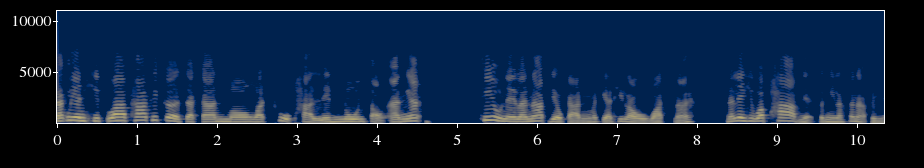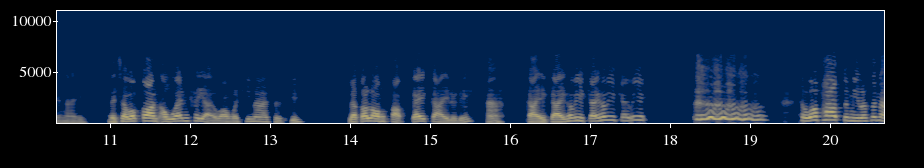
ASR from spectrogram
นักเรียนคิดว่าภาพที่เกิดจากการมองวัตถุผ่านเลนส์นูนสองอันเนี้ยที่อยู่ในระนาบเดียวกันเมื่อกี้ที่เราวัดนะ นักเรียนคิดว่าภาพเนี่ยจะมีลักษณะเป็นยังไงในชาวกรเอาแว่นขยายวางไว้ที่หน้าเธอสิแล้วก็ลองปรับใกล้ๆดูดิอะไกลๆเข้าไปอีกไกลเข้าไปอีกไกลเข้าไปอีกเธอว่าภาพจะมีลักษณะ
